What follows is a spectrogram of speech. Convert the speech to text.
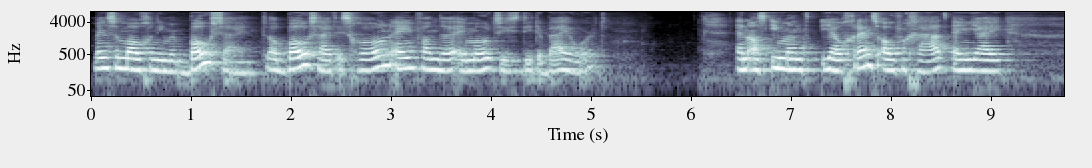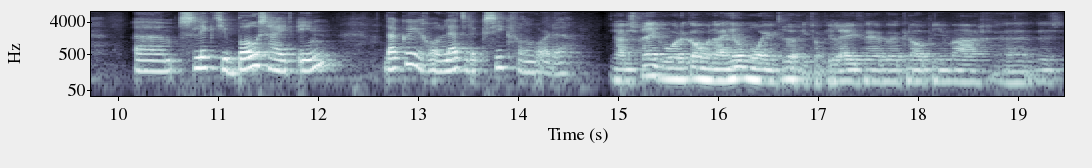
Mensen mogen niet meer boos zijn. Terwijl boosheid is gewoon een van de emoties die erbij hoort. En als iemand jouw grens overgaat en jij ehm, slikt je boosheid in, daar kun je gewoon letterlijk ziek van worden. Ja, de spreekwoorden komen daar heel mooi in terug. Iets op je leven hebben, knoop in je maag. eh, dus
